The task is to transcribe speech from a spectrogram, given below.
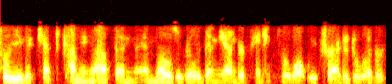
three that kept coming up, and, and those have really been the underpinning for what we've tried to deliver.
